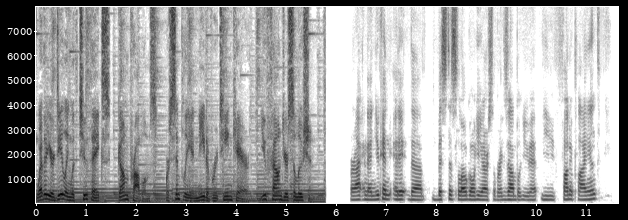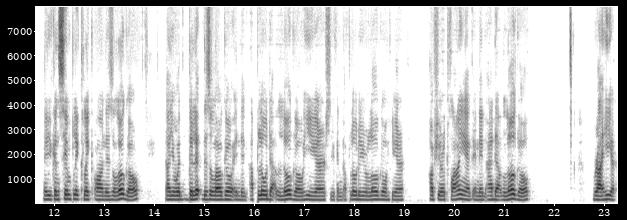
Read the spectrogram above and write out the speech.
Whether you're dealing with toothaches, gum problems, or simply in need of routine care, you've found your solution. All right, and then you can edit the business logo here. So for example, you have you found a client, and you can simply click on this logo. Now you would delete this logo and then upload that logo here. So you can upload your logo here of your client and then add that logo right here.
